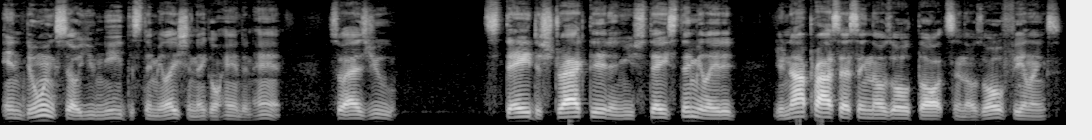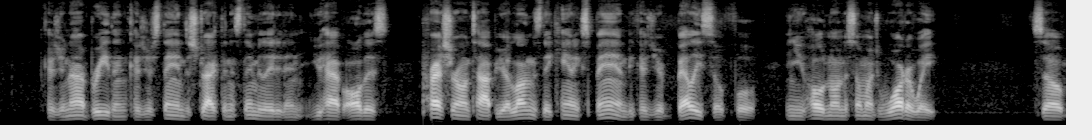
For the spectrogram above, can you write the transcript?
In doing so, you need the stimulation. They go hand in hand. So, as you stay distracted and you stay stimulated, you're not processing those old thoughts and those old feelings because you're not breathing because you're staying distracted and stimulated and you have all this pressure on top of your lungs they can't expand because your belly's so full and you holding on to so much water weight so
